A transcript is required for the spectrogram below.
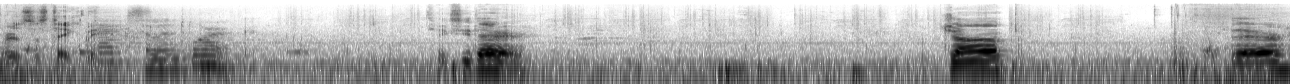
Where does this take me? Excellent work. Takes you there. Jump. There.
